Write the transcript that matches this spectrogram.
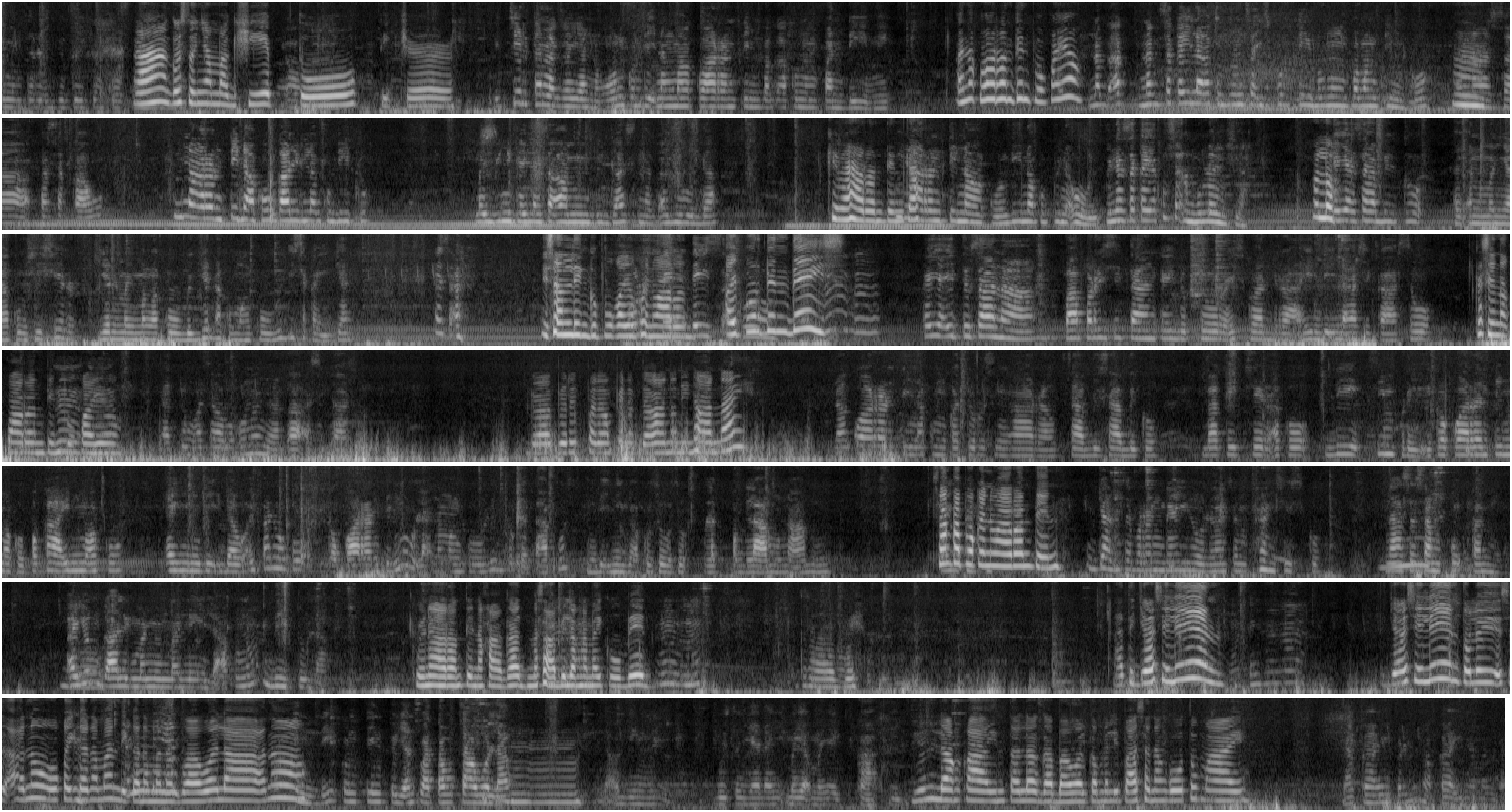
elementary education ko. Ah, gusto niya mag-ship to teacher. Teacher talaga yan noon, kundi nang mga quarantine bag ako ng pandemic. Anak, quarantine po kayo. Nag nagsakay lang ako dun sa esportibo ng pamangkin ko Hmm. na nasa Pasakaw. Pinarantin ako, galing lang ko dito. May binigay lang sa aming bigas, nag-ayuda. Kimaharantin ka. Pinarantin ako, hindi na ako pinauwi. Pinasakay ako sa ambulansya. Walo, Kaya sabi ko, ay ano man niya ako sisir. Yan may mga COVID yan, ako mang COVID, isa kayo dyan. Kaya sa- isang linggo po kayo For 10 kunwaran. Ay, ako. 14 days. Kaya ito sana, paparisitahan kay Doktora Esquadra, hindi naasikaso. Kasi na-quarantine po kayo. At yung asawa ko nun yan, aasikaso. Grabe rin pala ang pinagdaanan ni nanay. Na-quarantine akong 14 araw. Sabi-sabi ko, bakit sir ako, di, siyempre, ikaw quarantine mo ako, pagkain mo ako, ay hindi daw. Ay paano po, ikaw quarantine mo, wala namang kulid. Pagkatapos, hindi ninyo ako susulat paglamo namin. Saan ka po kinwarantin? Diyan sa barangay hall ng San Francisco. Nasa sampu kami. Ayun, galing man yun Manila. Ako naman dito lang. Kunarantin na kagad. Masabi lang na may COVID. Mm-hmm. Grabe. Ate Jocelyn! Ate Jocelyn, tuloy, ano, okay ka naman, di ka naman nagwawala, ano? Hindi, kontento yan. Pataw-tawa lang. Mm, Laging gusto niya na maya-maya ikain. yun lang, kain talaga. Bawal ka malipasan ng gutom ay Nakain pa rin, nakain naman na.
